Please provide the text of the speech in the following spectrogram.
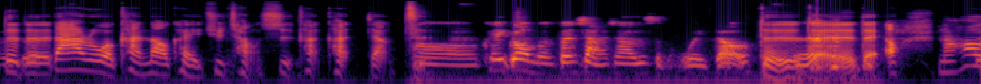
对对，大家如果看到可以去尝试看看这样子哦，可以跟我们分享一下是什么味道。对对对对对哦，然后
